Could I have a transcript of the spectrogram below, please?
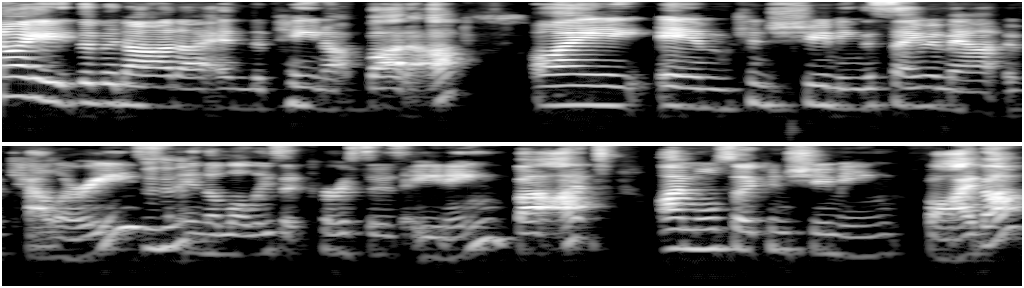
I eat the banana and the peanut butter, I am consuming the same amount of calories Mhm. in the lollies that Carissa is eating, but I'm also consuming fiber.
